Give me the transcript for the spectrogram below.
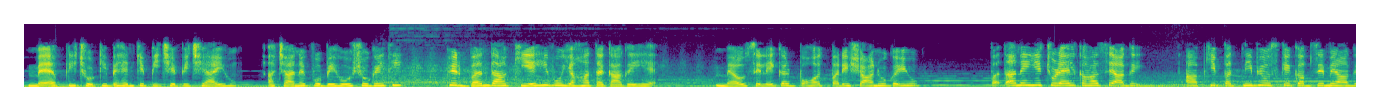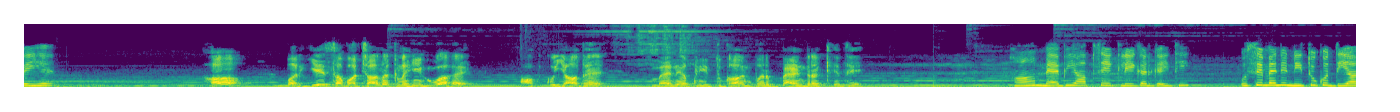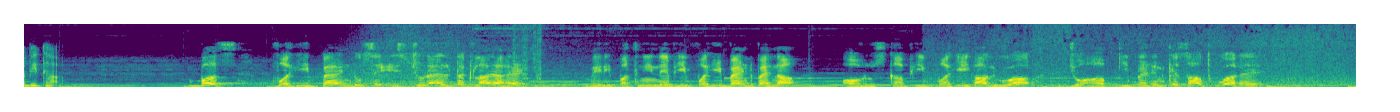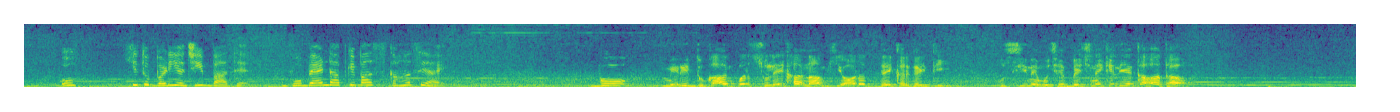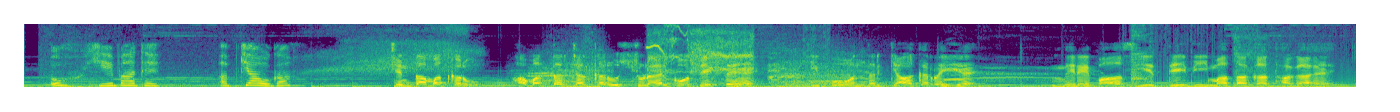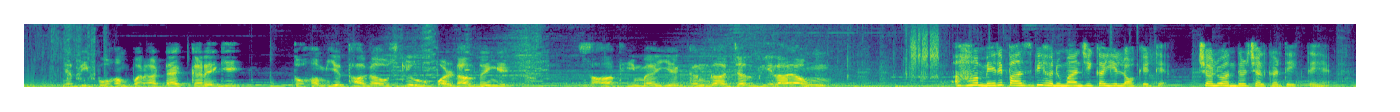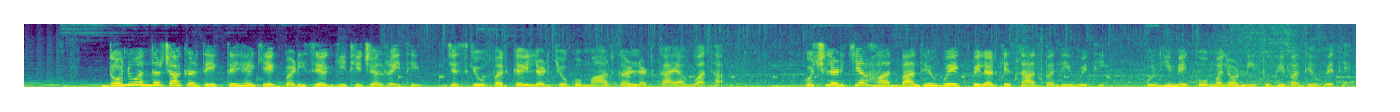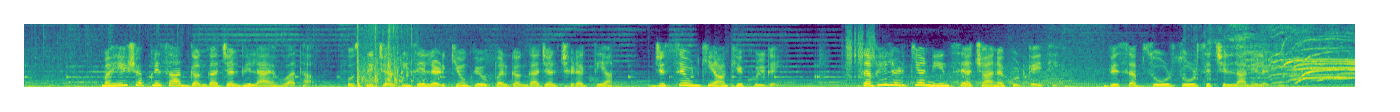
मैं अपनी छोटी बहन के पीछे पीछे आई हूँ। अचानक वो बेहोश हो गई थी फिर बंद आँख किए ही वो यहाँ तक आ गई है। मैं उसे लेकर बहुत परेशान हो गई हूँ। पता नहीं ये चुड़ैल कहाँ से आ गई। आपकी पत्नी भी उसके कब्जे में आ गई है। हाँ पर ये सब अचानक नहीं हुआ है। आपको याद है मैंने अपनी दुकान पर बैंड रखे थे। हाँ मैं भी आपसे एक लेकर गई थी। उसे मैंने नीतू को दिया भी था। बस वही बैंड उसे इस चुड़ैल तक लाया है। मेरी पत्नी ने भी वही बैंड पहना और उसका भी वही हाल हुआ जो आपकी बहन के साथ हुआ है। ओह ये तो बड़ी अजीब बात है। वो बैंड आपके पास कहाँ से आए? वो मेरी दुकान पर सुलेखा नाम की औरत देकर गई थी। उसी ने मुझे बेचने के लिए कहा था। ओह ये बात है। अब क्या होगा? चिंता मत करो। हम अंदर चलकर उस चुड़ैल को देखते हैं कि वो अंदर क्या कर रही है। मेरे पास ये देवी माता का धागा है। यदि वो हम पर अटैक करेगी तो हम ये धागा उसके ऊपर डाल देंगे। साथ ही मैं ये गंगा जल भी लाया हूँ। हाँ मेरे पास भी हनुमान जी का ये लॉकेट है। चलो अंदर चलकर देखते हैं। दोनों अंदर जाकर देखते हैं कि एक बड़ी सी अंगीठी जल रही थी, जिसके ऊपर कई लड़कियों को मार कर लटकाया हुआ था। कुछ लड़कियाँ हाथ बांधे हुए एक पिलर के साथ बंधी हुई थी। उन्हीं में कोमल और नीतू भी बंधे हुए थे। महेश अपने साथ गंगा जल भी लाया हुआ था। उसने जल्दी से लड़कियों के ऊपर गंगा जल छिड़क दिया, जिससे उनकी आँखें खुल गईं। सभी लड़कियाँ नींद से अचानक उठ गई थी। वे सब ज़ोर ज़ोर से चिल्लाने लगी।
